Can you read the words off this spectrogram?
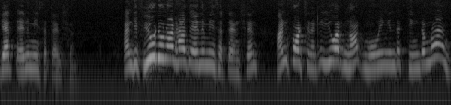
get the enemy's attention. And if you do not have the enemy's attention, unfortunately, you are not moving in the kingdom realm.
